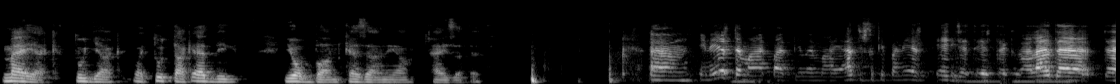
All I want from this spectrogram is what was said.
melyek tudják, vagy tudták eddig jobban kezelni a helyzetet? én értem Árpád dilemmáját, és tulajdonképpen egyetértek vele, de, de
